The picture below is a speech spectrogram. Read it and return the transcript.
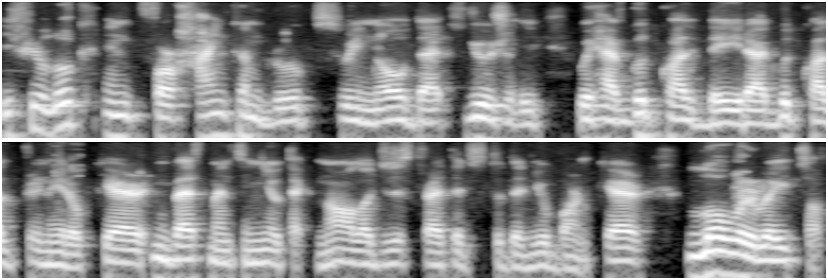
if you look in for high income groups, we know that usually we have good quality data, good quality prenatal care, investments in new technologies, strategies to the newborn care, lower rates of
